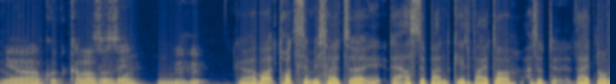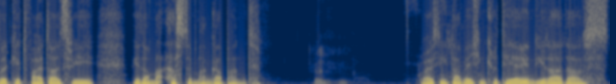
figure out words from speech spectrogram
Ja, gut, kann man so sehen. Mhm. Mhm. Ja, aber trotzdem ist halt, äh, der erste Band geht weiter, also der Light Novel geht weiter als wie, wie der erste Manga-Band. Mhm. Ich weiß nicht, nach welchen Kriterien die da das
